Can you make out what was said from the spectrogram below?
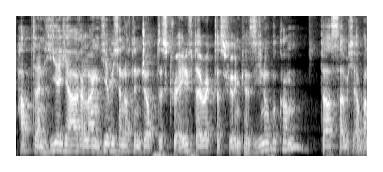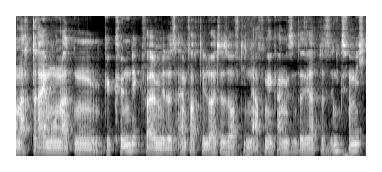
Hab dann hier jahrelang, hier habe ich dann noch den Job des Creative Directors für ein Casino bekommen. Das habe ich aber nach drei Monaten gekündigt, weil mir das einfach die Leute so auf die Nerven gegangen sind, dass ich dachte, das ist nichts für mich.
